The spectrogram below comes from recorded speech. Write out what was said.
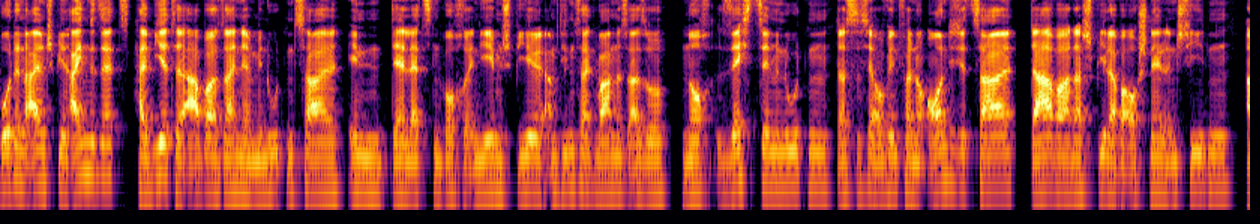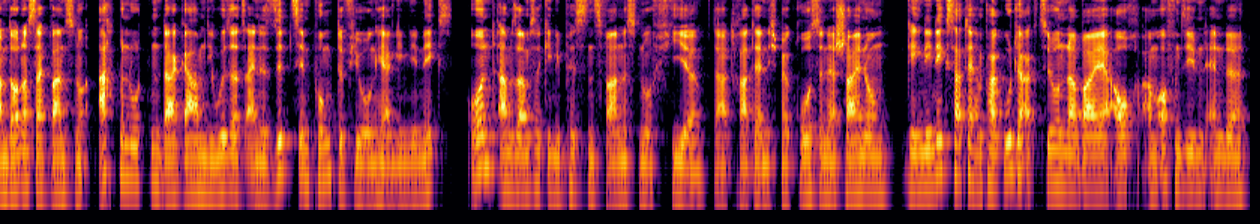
wurde in allen Spielen eingesetzt, halbierte aber seine Minutenzahl in der letzten Woche in jedem Spiel. Am Dienstag waren es also noch 16 Minuten. Das ist ja auf jeden Fall eine ordentliche Zahl. Da war das Spiel aber auch schnell entschieden. Am Donnerstag waren es nur 8 Minuten. Da gaben die Wizards eine 17-Punkte-Führung her gegen die Knicks. Und am Samstag gegen die Pistons waren es nur 4. Da trat er nicht mehr groß in Erscheinung. Gegen die Knicks hatte er ein paar gute Aktionen dabei. Auch am offensiven Ende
